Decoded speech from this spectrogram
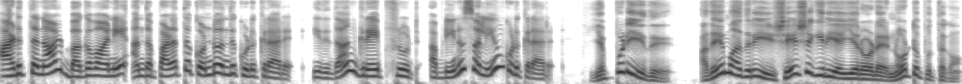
அடுத்த நாள் பகவானே அந்த பழத்தை கொண்டு வந்து கொடுக்கறாரு. இதுதான் கிரேப் ஃப்ரூட் அப்படின்னு சொல்லியும் கொடுக்கறாரு. எப்படி இது? அதே மாதிரி சேஷகிரி ஐயரோட நோட்டு புத்தகம்.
